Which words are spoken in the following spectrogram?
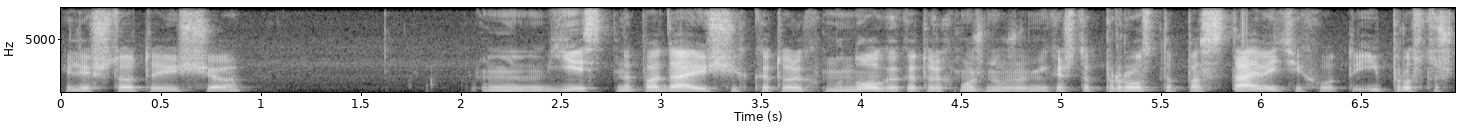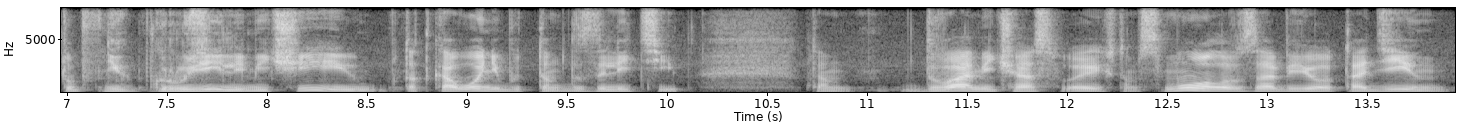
или что-то еще. Есть нападающих, которых много, которых можно уже, мне кажется, просто поставить их вот, и просто, чтобы в них грузили мячи, и от кого-нибудь там да залетит там два мяча своих, там Смолов забьет, один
